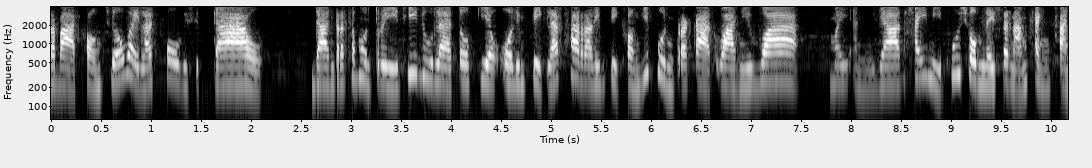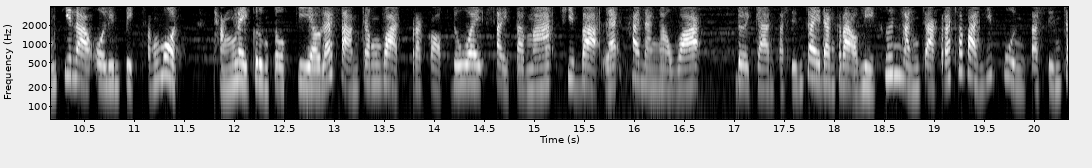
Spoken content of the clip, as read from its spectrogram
ระบาดของเชื้อไวรัสโควิด -19 ด้านรัฐมนตรีที่ดูแลโตเกียวโอลิมปิกและพาราลิมปิกของญี่ปุ่นประกาศวานี้ว่า ไม่อนุญาตให้มีผู้ชมในสนามแข่งขันกีฬาโอลิมปิกทั้งหมด ทั้งในกรุงโตเกียวและ 3 จังหวัดประกอบด้วยไซตามะ ชิบะ และคานางาวะ โดยการตัดสินใจดังกล่าวมีขึ้นหลังจากรัฐบาลญี่ปุ่น ตัดสินใจ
